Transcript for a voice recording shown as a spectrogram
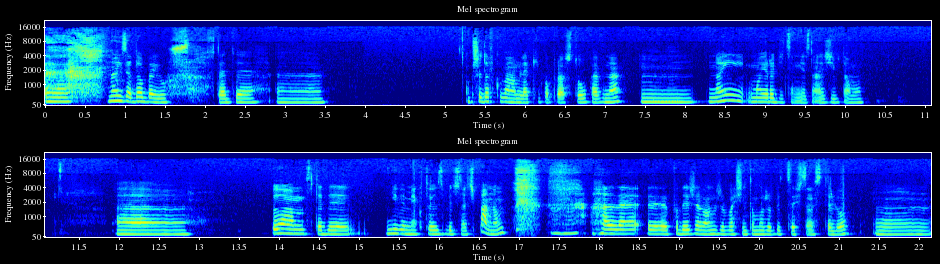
E, no i za dobę już wtedy y, Przydawkowałam leki po prostu, pewne. Mm, mhm. No i moi rodzice mnie znaleźli w domu. E, byłam wtedy, nie wiem jak to jest być naćpaną, mhm. ale y, podejrzewam, że właśnie to może być coś w tym stylu. Mm,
